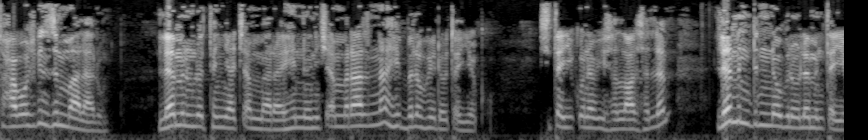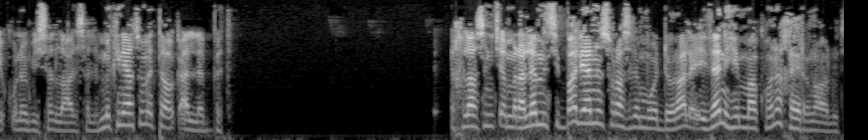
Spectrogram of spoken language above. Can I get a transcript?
ሰሓባዎች ግን ዝም አላሉም። ለምን ሁለተኛ ጨመረ? ይህንን ይጨምራልና ብለው ሄደው ጠየቁ። ሲጠይቁ ነቢዩ ስለ ሰለም ለምንድን ነው ብለው ለምን ጠየቁ ነቢዩ ስለ ላ ሰለም ምክንያቱም መታወቅ አለበት። እክላስን ይጨምራል። ለምን ሲባል ያንን ሱራ ስለምወደው ነው ኢዘን ይሄማ ከሆነ ኸይር ነው አሉት።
